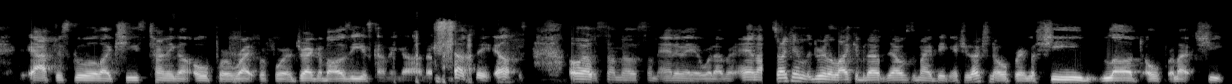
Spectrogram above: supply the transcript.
after school, like she's turning on Oprah right before Dragon Ball Z is coming on, or something else, or some else, some anime or whatever. And so I didn't really like it, but that, that was my big introduction to Oprah. She loved Oprah, like she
